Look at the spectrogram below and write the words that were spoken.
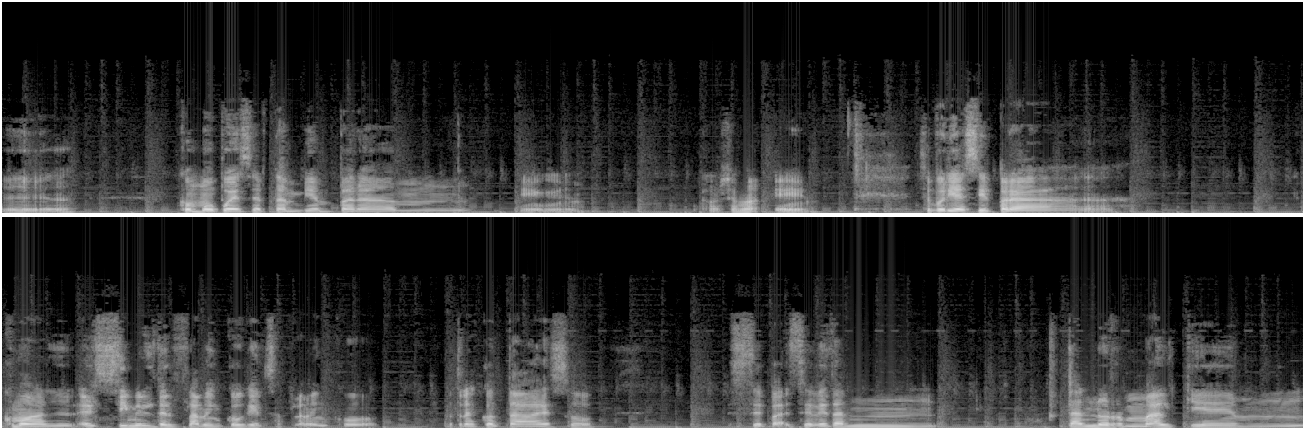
Eh, como puede ser también para... mm, eh, ¿Cómo se llama? Eh, se podría decir para... Como el, el símil del flamenco, que el flamenco, otra vez contaba eso, se, ve tan tan normal que mm,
